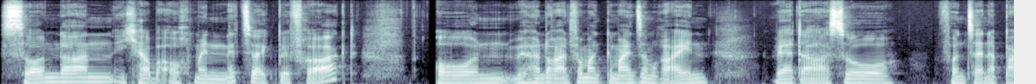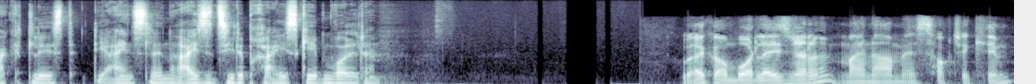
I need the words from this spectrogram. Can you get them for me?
sondern ich habe auch mein Netzwerk befragt und wir hören doch einfach mal gemeinsam rein, wer da so von seiner Bucketlist die einzelnen Reiseziele preisgeben wollte. Welcome on board, ladies and gentlemen. Mein Name ist Hokje Kim.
